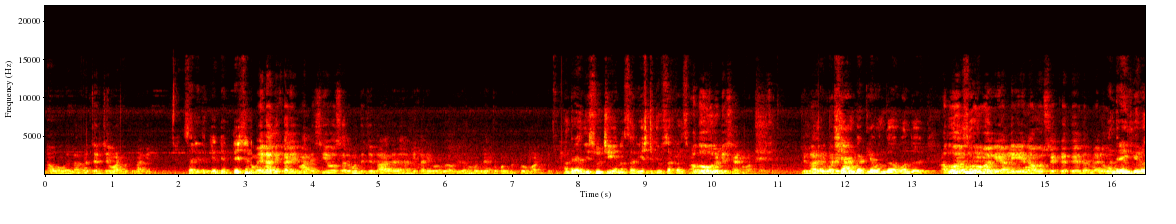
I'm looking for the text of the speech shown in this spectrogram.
ನಾವು ಎಲ್ಲರನ್ನ ಚರ್ಚೆ ಮಾಡಿಬಿಟ್ಟು ಆಗಿದ್ದೀವಿ. ಸರ್ ಇದಕ್ಕೆ ಡೆಪ್ಟೇಷನ್ ಮೇಲಾಧಿಕಾರಿ ಮಾನ್ಯ ಸಿ ಸರ್ ಮತ್ತು ಜಿಲ್ಲಾ ಅಧಿಕಾರಿಗಳಿಗೂ ಅವರಿಗೆ ಅನುಮೋದನೆ ತಗೊಂಡ್ಬಿಟ್ಟು ಮಾಡ್ತೀವಿ ಅಂದರೆ ಅಧಿಸೂಚಿ ಏನು ಸರ್ ಎಷ್ಟು ದಿವಸ ಅದು ಕಳಿಸ್ಬೇಕು ಅವರು ಡಿಸೈಡ್ ಮಾಡ್ತಾರೆ ಸರ್. ವರ್ಷಾನುಗಟ್ಲೆ ಒಂದು ಒಂದು ಅದು ಅನುಗುಣವಾಗಿ ಅಲ್ಲಿ ಏನು ಅವಶ್ಯಕತೆ ಅದರ ಮೇಲೆ ಅಂದ್ರೆ ಇಲ್ಲಿರೋ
